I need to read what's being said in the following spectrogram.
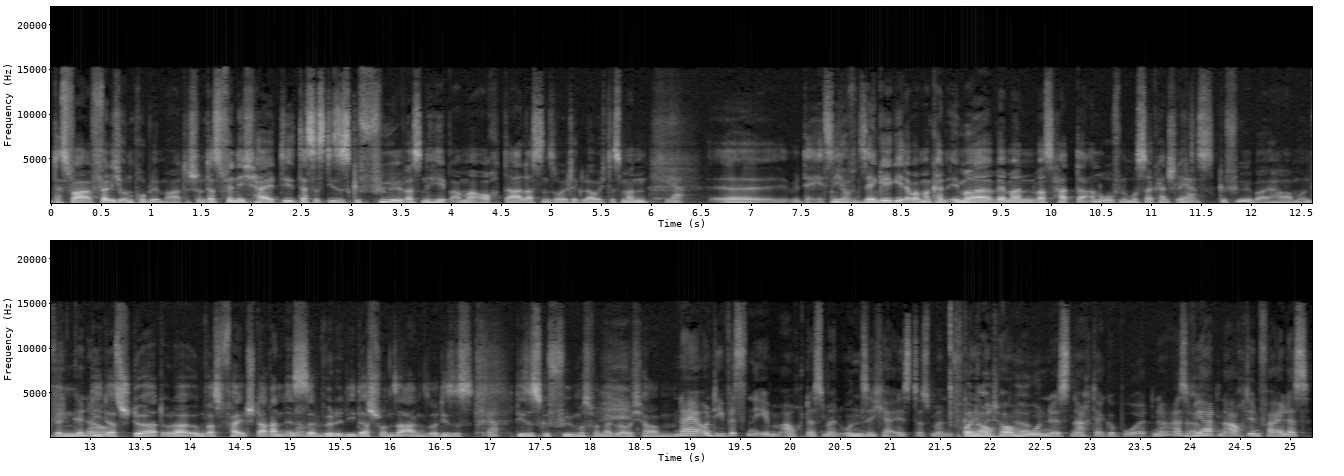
das war völlig unproblematisch. Und das finde ich halt, die, das ist dieses Gefühl, was eine Hebamme auch da lassen sollte, glaube ich, dass man ja äh, der jetzt nicht auf den Senkel geht, aber man kann immer, wenn man was hat, da anrufen. Du musst da kein schlechtes ja. Gefühl bei haben. Und wenn genau. die das stört oder irgendwas falsch daran ist, genau. dann würde die das schon sagen. So dieses, ja. dieses Gefühl muss man da, glaube ich, haben. Naja, und die wissen eben auch, dass man unsicher ist, dass man voll genau. mit Hormonen ist nach der Geburt. Ne? Also wir hatten auch den Fall, dass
